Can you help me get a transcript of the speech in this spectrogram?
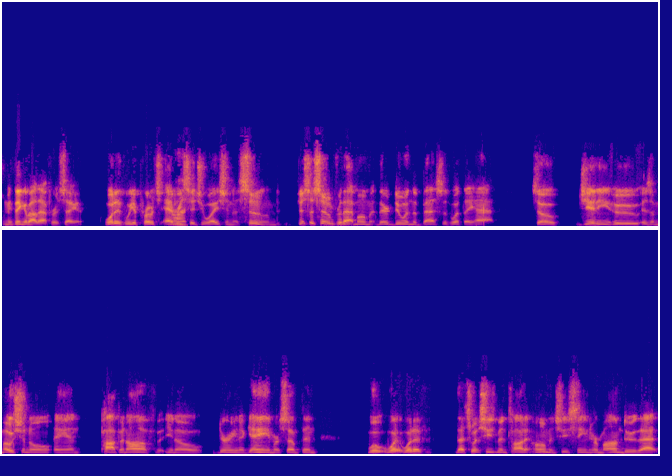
I mean, think about that for a second. What if we approach every right. situation assumed, just assume for that moment, they're doing the best with what they had. So Jenny, who is emotional and popping off, you know, during a game or something, well, what what if that's what she's been taught at home and she's seen her mom do that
